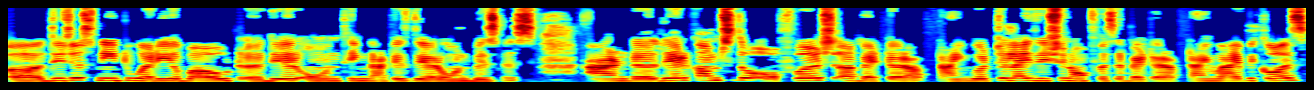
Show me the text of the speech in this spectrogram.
Uh, they just need to worry about uh, their own thing that is their own business. And uh, there comes the offers a better uptime virtualization offers a better uptime why? Because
